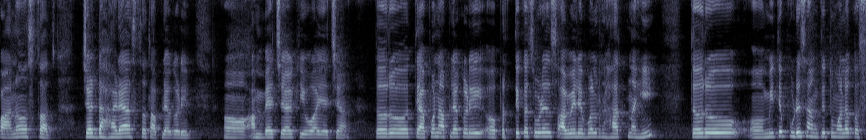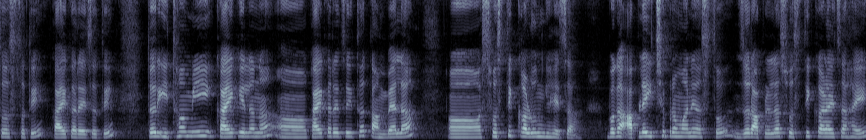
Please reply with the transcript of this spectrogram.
पानं असतात ज्या डहाळ्या असतात आपल्याकडे आंब्याच्या किंवा याच्या तर त्या पण आपल्याकडे प्रत्येकाच वेळेस अवेलेबल राहत नाही. तर मी ते पुढे सांगते तुम्हाला कसं असतं ते काय करायचं ते. तर इथं मी काय केलं ना काय करायचं इथं? तांब्याला स्वस्तिक काढून घ्यायचा. बघा आपल्या इच्छेप्रमाणे असतं. जर आपल्याला स्वस्तिक काढायचं आहे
